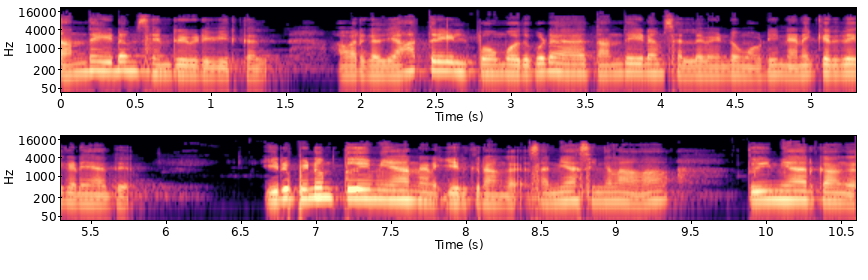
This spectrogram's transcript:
தந்தையிடம் சென்று விடுவீர்கள். அவர்கள் யாத்திரையில் போகும்போது கூட தந்தையிடம் செல்ல வேண்டும் அப்படின்னு நினைக்கிறதே கிடையாது. இருப்பினும் தூய்மையாக நினை இருக்கிறாங்க. சன்னியாசிங்களாம் தூய்மையாக இருக்காங்க.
